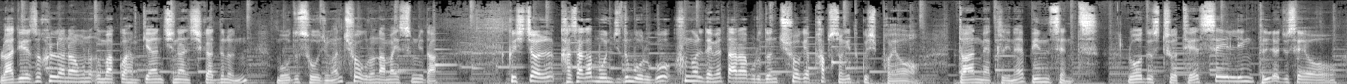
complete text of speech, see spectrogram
라디오에서 흘러나오는 음악과 함께한 지난 시간들은 모두 소중한 추억으로 남아 있습니다. 그 시절 가사가 뭔지도 모르고 흥얼대며 따라 부르던 추억의 팝송이 듣고 싶어요. 돈 맥클린의 Vincent, 로드 스튜어트의 Sailing 들려주세요.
